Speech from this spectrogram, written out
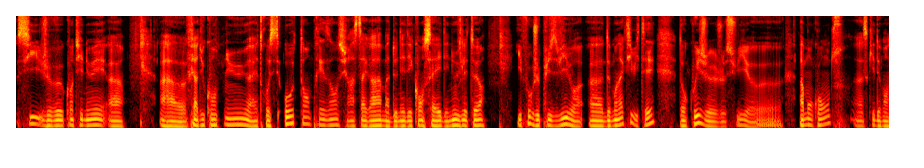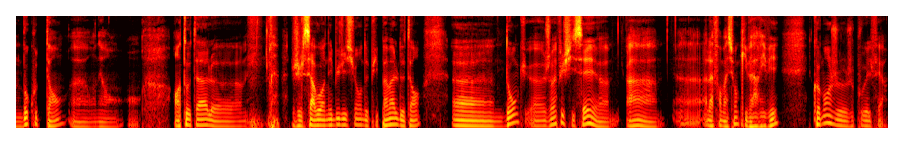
si je veux continuer à, faire du contenu, à être aussi autant présent sur Instagram, à donner des conseils, des newsletters, il faut que je puisse vivre euh, de mon activité. Donc oui, je, suis euh, à mon compte, euh, ce qui demande beaucoup de temps. on est en, total, j'ai le cerveau en ébullition depuis pas mal de temps. donc je réfléchissais à, la formation qui va arriver, comment je pouvais le faire?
